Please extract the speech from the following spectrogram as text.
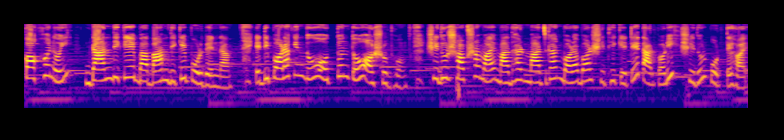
কখনোই ডান দিকে বা বাম দিকে পরবেন না। এটি পরা কিন্তু অত্যন্ত অশুভ। সিঁদুর সবসময় মাথার মাঝগান বরাবর সিঁথি কেটে তারপরই সিঁদুর পরতে হয়।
